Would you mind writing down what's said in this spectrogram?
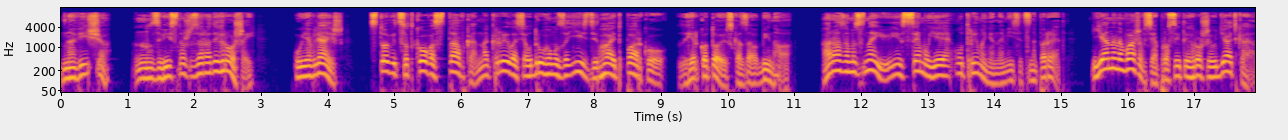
Навіщо? Ну, звісно ж, заради грошей. Уявляєш, стовідсоткова ставка накрилася у другому заїзді в гайд парку, з гіркотою сказав Бінго, а разом з нею і все моє утримання на місяць наперед. Я не наважився просити грошей у дядька,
